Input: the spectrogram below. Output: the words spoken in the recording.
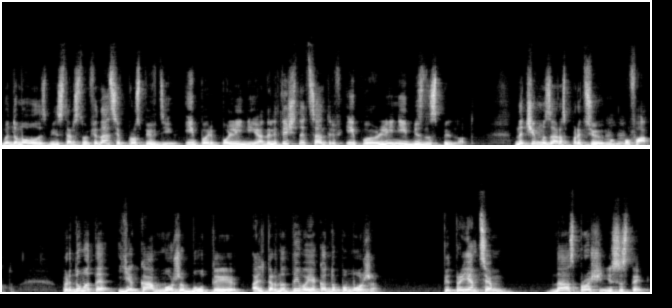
Ми домовилися з Міністерством фінансів про співдію і по, по лінії аналітичних центрів, і по лінії бізнес-спільнот. Над чим ми зараз працюємо по факту? Придумати, яка може бути альтернатива, яка допоможе підприємцям на спрощеній системі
